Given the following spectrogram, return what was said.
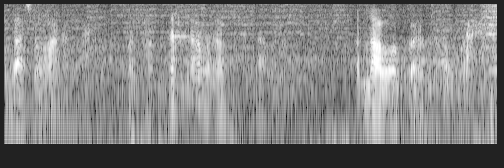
अल्लाह सुबहान अल्लाह अकबर अल्लाहु अकबर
